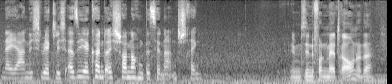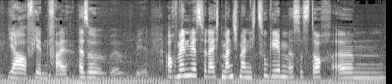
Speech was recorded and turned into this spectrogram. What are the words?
Naja, nicht wirklich. Also ihr könnt euch schon noch ein bisschen anstrengen. Im Sinne von mehr trauen, oder? Ja, auf jeden Fall. Also äh, auch wenn wir es vielleicht manchmal nicht zugeben, ist es doch ähm,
